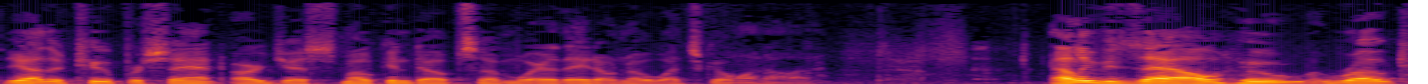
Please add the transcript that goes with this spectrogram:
the other 2% are just smoking dope somewhere. They don't know what's going on. Elie Wiesel, who wrote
